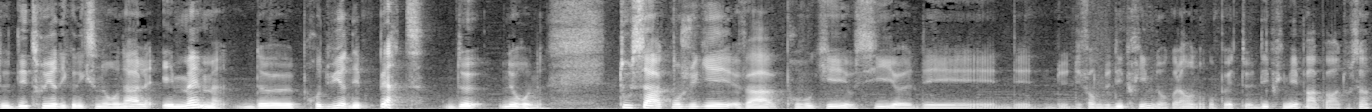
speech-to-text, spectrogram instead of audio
de détruire des connexions neuronales et même de produire des pertes de neurones. Tout ça conjugué va provoquer aussi euh, des, formes de déprime, donc voilà, on, peut être déprimé par rapport à tout ça.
